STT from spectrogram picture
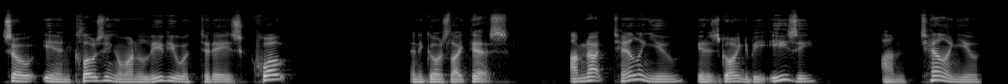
So in closing, I want to leave you with today's quote, and it goes like this. I'm not telling you it is going to be easy. I'm telling you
